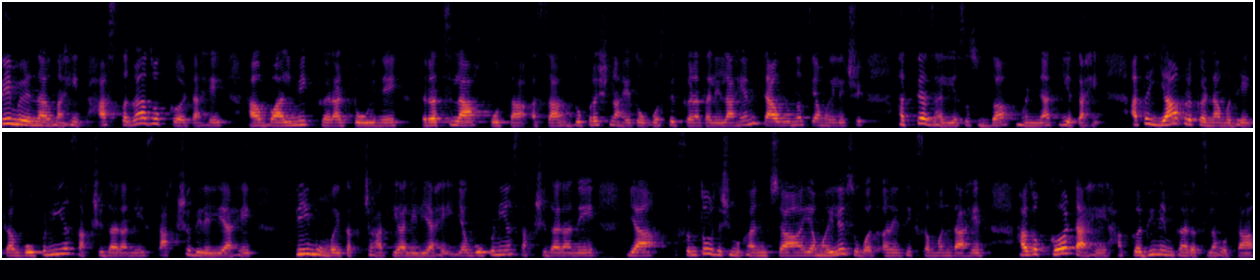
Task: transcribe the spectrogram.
ते मिळणार नाहीत. हा सगळा जो कट आहे हा वाल्मिक करा टोळीने रचला होता असा जो प्रश्न आहे तो उपस्थित करण्यात आलेला आहे आणि त्यावरूनच या महिलेची हत्या झाली असं सुद्धा म्हणण्यात येत आहे. आता या प्रकरणामध्ये एका गोपनीय साक्षीदाराने साक्ष दिलेली आहे. ती मुंबई तकच्या हाती आलेली आहे. या गोपनीय साक्षीदाराने या संतोष देशमुखांच्या या महिलेसोबत अनैतिक संबंध आहेत. हा जो कट आहे हा कधी नेमका रचला होता?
